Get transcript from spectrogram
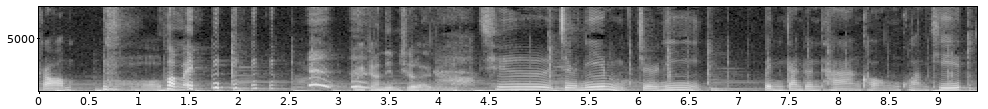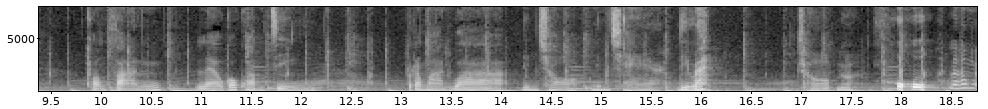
พร้อมอ๋อพร้อมไหมรายการนิ่มชื่ออะไรนะ ชื่อ Journey Journey เป็นการเดินทางของความคิด ความฝัน แล้วก็ความจริง ประมาณว่านิ่มชอบ นิ่มแชร์ ดีไหม ชอบนะ โอ้โหแล้วทำไม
